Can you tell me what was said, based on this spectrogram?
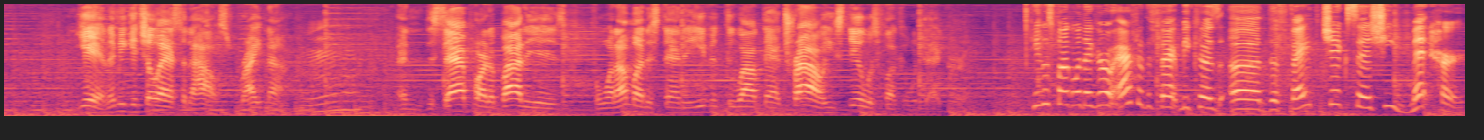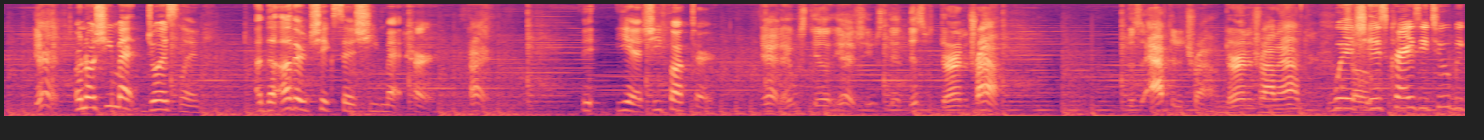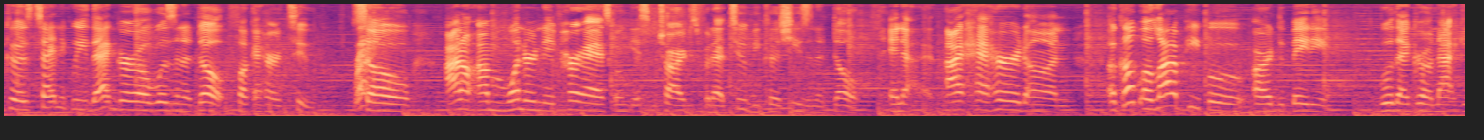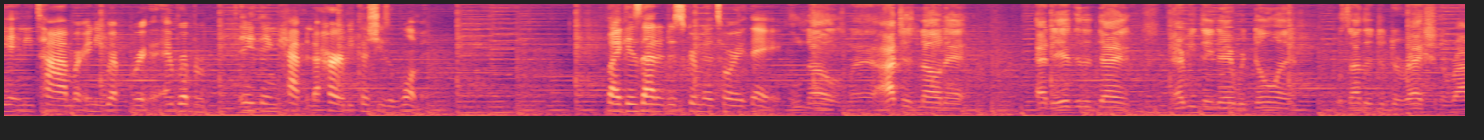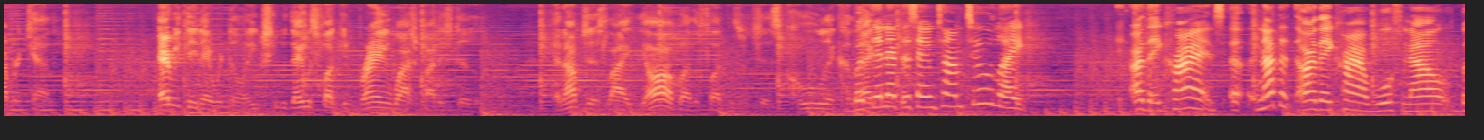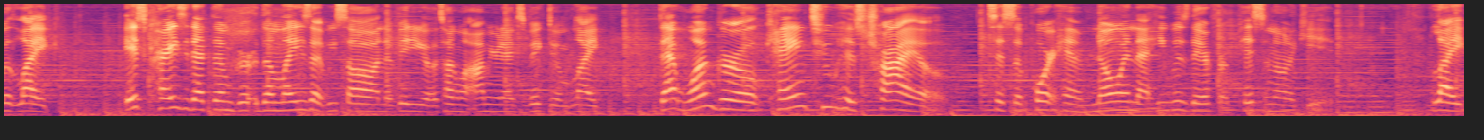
Yeah, let me get your ass to the house right now. Mm-hmm. And the sad part about it is, from what I'm understanding, even throughout that trial, he still was fucking with that girl. He was fucking with that girl after the fact because uh the faith chick says she met her. Yeah, Or no, she met Joycelyn. Uh, the other chick says she met her. right. It- yeah, she fucked her. Yeah, they was still. Yeah, she was still. This was during the trial. This was after the trial, during the trial, and after. Which So- is crazy too because technically that girl was an adult fucking her too. Right. So I don't. I'm wondering if her ass gonna get some charges for that too because she's an adult. And I, I had heard on a couple. A lot of people are debating will that girl not get any time or any uh, repar- anything happen to her because she's a woman. Like, is that a discriminatory thing? Who knows, man? I just know that at the end of the day, everything they were doing was under the direction of Robert Kelly. Everything they were doing, she was, they was fucking brainwashed by this dude. And I'm just like, y'all motherfuckers were just cool and collected. But then at the same time too, like, are they crying? Uh, not that are they crying wolf now, but like, it's crazy that them gir- them ladies that we saw in the video talking about I'm your next victim, like, that one girl came to his trial to support him, knowing that he was there for pissing on a kid. Like,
